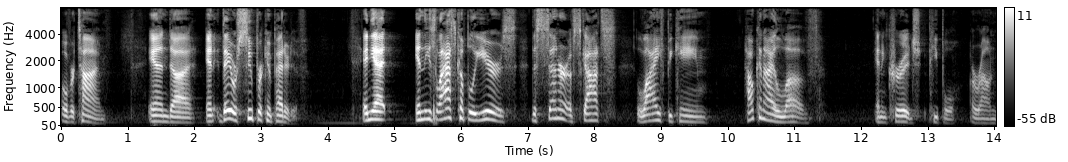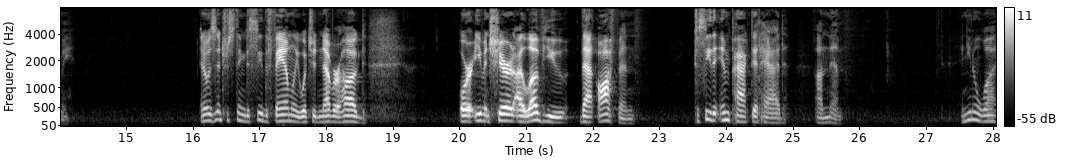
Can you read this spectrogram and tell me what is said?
over time. And, uh, and they were super competitive. And yet, in these last couple of years, the center of Scott's life became how can I love and encourage people around me? And it was interesting to see the family, which had never hugged or even shared, I love you that often, to see the impact it had on them. And you know what?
